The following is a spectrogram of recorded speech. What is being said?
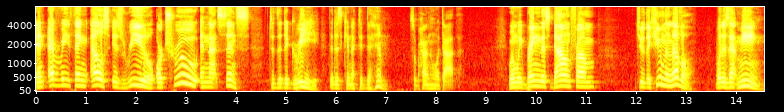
And everything else is real or true in that sense to the degree that is connected to Him, subhanahu wa ta'ala. When we bring this down from to the human level, what does that mean?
